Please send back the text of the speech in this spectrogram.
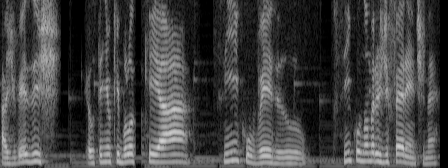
às vezes eu tenho que bloquear cinco vezes, cinco números diferentes, né?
